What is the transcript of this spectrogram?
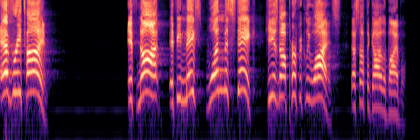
every time. If not, if He makes one mistake, He is not perfectly wise. That's not the God of the Bible.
